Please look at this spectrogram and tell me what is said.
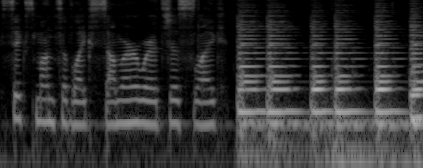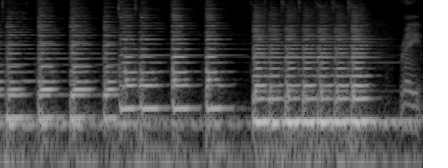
six months of like summer where it's just like. Right.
